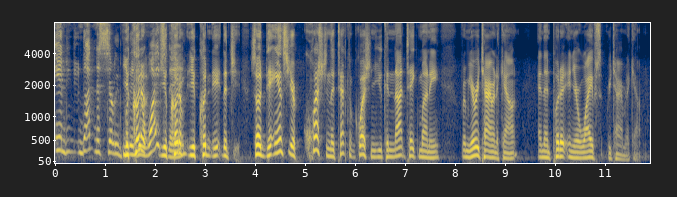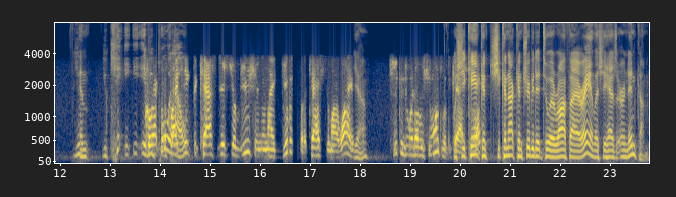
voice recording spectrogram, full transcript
and not necessarily to put you in your couldn't. wife's You name. couldn't. You couldn't. it- The, so to answer your question, the technical question, you cannot take money from your retirement account and then put it in your wife's retirement account. You, and- you can't i- i- if Correct. you But if it I out. take the cash distribution and I give it for the cash to my wife, Yeah. she can do whatever she wants with the Well, cash. she can't. Con- she cannot contribute it to a Roth IRA unless she has earned income.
